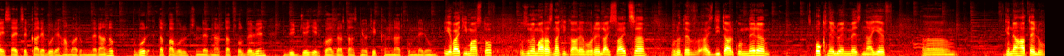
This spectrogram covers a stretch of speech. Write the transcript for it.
այս այցը կարեւոր է համարում նրանով, որ տպավորություններն արտացոլվելու են բյուջե 2017-ի քննարկումներում։ Եվ այդ իմաստով ուզում եմ առանձնակի կարևորել այս այցը, որովհետեւ այս դիտարկումները օգնելու են մեզ նաեւ գնահատելու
